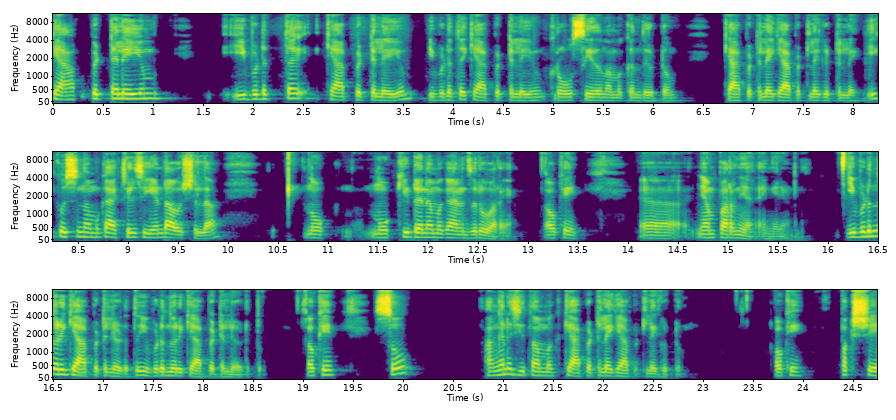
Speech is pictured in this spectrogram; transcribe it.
ക്യാപിറ്റലെയും ഇവിടുത്തെ ക്യാപിറ്റലെയും ഇവിടുത്തെ ക്യാപിറ്റലെയും ക്രോസ് ചെയ്ത് നമുക്ക് എന്ത് കിട്ടും? ക്യാപിറ്റലെ ക്യാപിറ്റലെ കിട്ടില്ലേ? ഈ ക്വസ്റ്റ്യൻ നമുക്ക് ആക്ച്വലി ചെയ്യേണ്ട ആവശ്യമില്ല. നോക്കിയിട്ട് തന്നെ നമുക്ക് ആൻസർ പറയാം. ഓക്കെ ഞാൻ പറഞ്ഞുതരാം എങ്ങനെയാണെന്ന്. ഇവിടുന്ന് ഒരു ക്യാപിറ്റൽ എടുത്തു ഇവിടുന്ന് ഒരു ക്യാപിറ്റൽ എടുത്തു. ഓക്കെ സോ അങ്ങനെ ചെയ്ത് നമുക്ക് ക്യാപിറ്റലെ ക്യാപിറ്റലെ കിട്ടും. ഓക്കെ പക്ഷേ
